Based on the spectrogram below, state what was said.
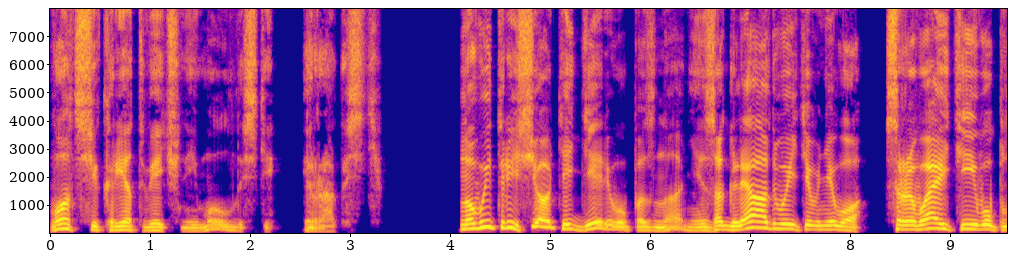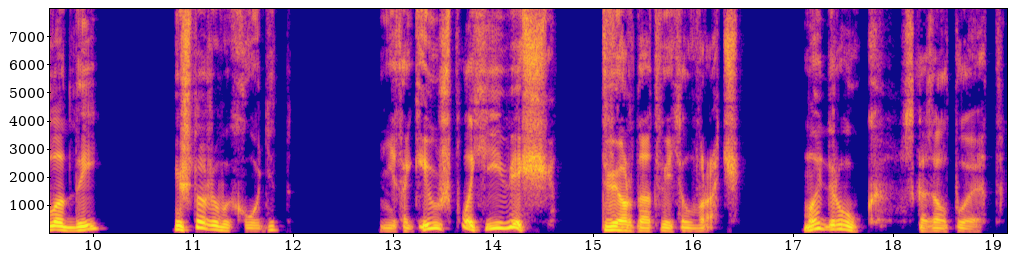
Вот секрет вечной молодости и радости. Но вы трясете дерево познания, заглядываете в него, срываете его плоды. И что же выходит? Не такие уж плохие вещи, твердо ответил врач. Мой друг, сказал поэт,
